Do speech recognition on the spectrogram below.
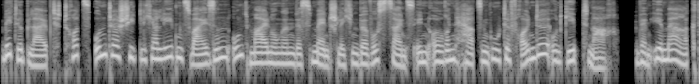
Bitte bleibt trotz unterschiedlicher Lebensweisen und Meinungen des menschlichen Bewusstseins in euren Herzen gute Freunde und gebt nach, wenn ihr merkt,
